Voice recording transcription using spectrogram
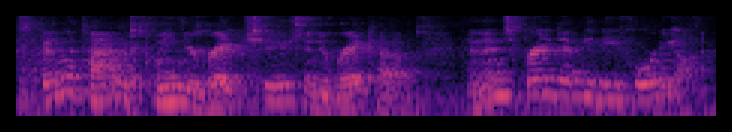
spend the time to clean your brake shoes and your brake hub, and then spray WD-40 on it.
